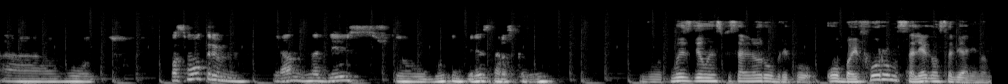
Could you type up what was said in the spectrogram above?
А, вот. Посмотрим. Я надеюсь, что будет интересно, расскажу. Вот. Мы сделаем специальную рубрику о Байфорум с Олегом Собяниным.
